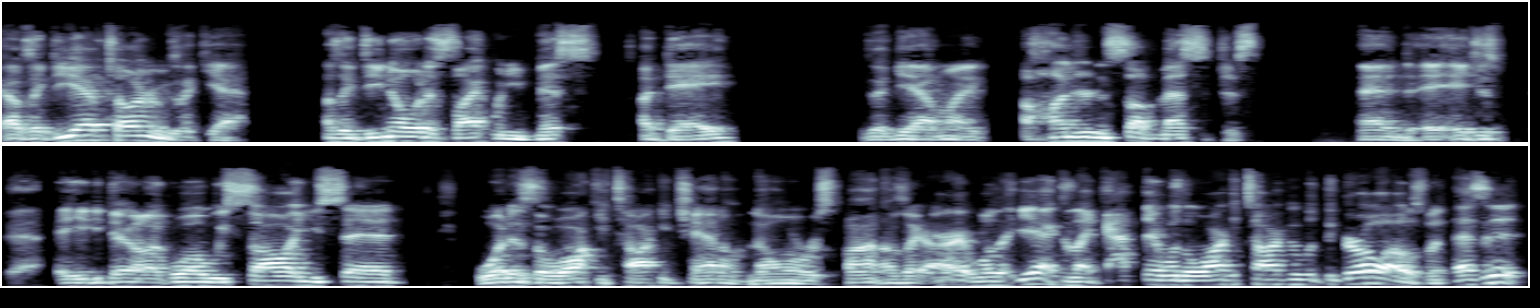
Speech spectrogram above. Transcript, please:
I was like, do you have Telegram? He's like, yeah. I was like, do you know what it's like when you miss a day? He's like, yeah, I'm like a hundred and some messages. And it, it just, he, they're like, well, we saw you said, what is the walkie talkie channel? No one responded. I was like, all right, well, yeah, cause I got there with a walkie talkie with the girl I was with. That's it.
